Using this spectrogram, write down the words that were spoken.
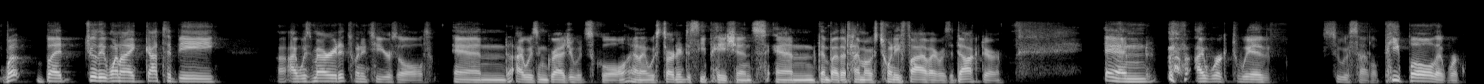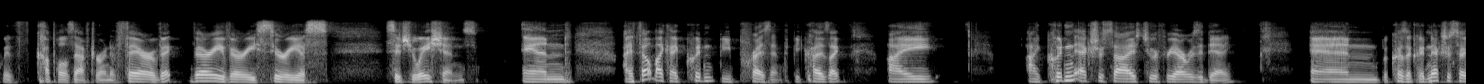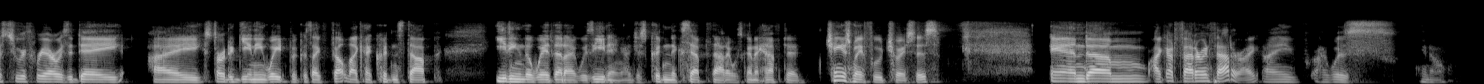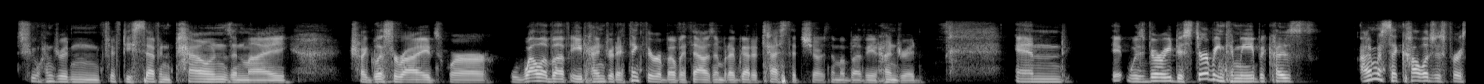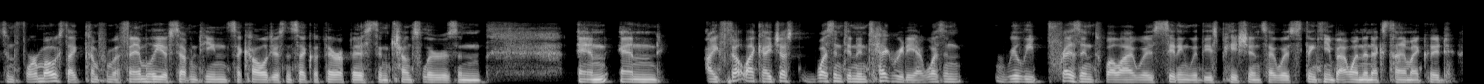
but but julie when i got to be uh, i was married at 22 years old and i was in graduate school and i was starting to see patients. And then by the time i was 25 i was a doctor. And i worked with suicidal people. I work with couples after an affair, very, very serious situations. And I felt like I couldn't be present because I, I, I couldn't exercise two or three hours a day. And because I couldn't exercise two or three hours a day, I started gaining weight because I felt like I couldn't stop eating the way that I was eating. I just couldn't accept that I was going to have to change my food choices and um, I got fatter and fatter. I, I, I was, you know, 257 pounds, and my triglycerides were well above 800. I think they're above 1,000, but I've got a test that shows them above 800. And it was very disturbing to me because I'm a psychologist first and foremost. I come from a family of 17 psychologists and psychotherapists and counselors, and and and I felt like I just wasn't in integrity. I wasn't really present while I was sitting with these patients. I was thinking about when the next time I could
